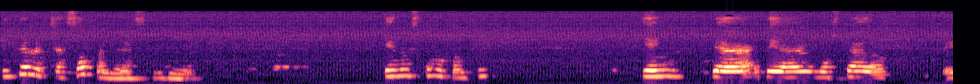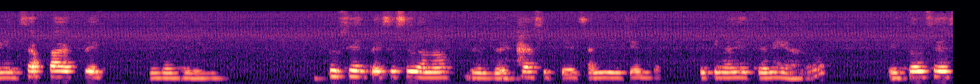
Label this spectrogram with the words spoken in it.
¿Quién te rechazó cuando eras niño? ¿Quién no estuvo contigo? ¿Quién te ha, te ha mostrado esa parte donde tú sientes ese dolor del rechazo y quieres salir huyendo, de que nadie te vea, ¿no? Entonces,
